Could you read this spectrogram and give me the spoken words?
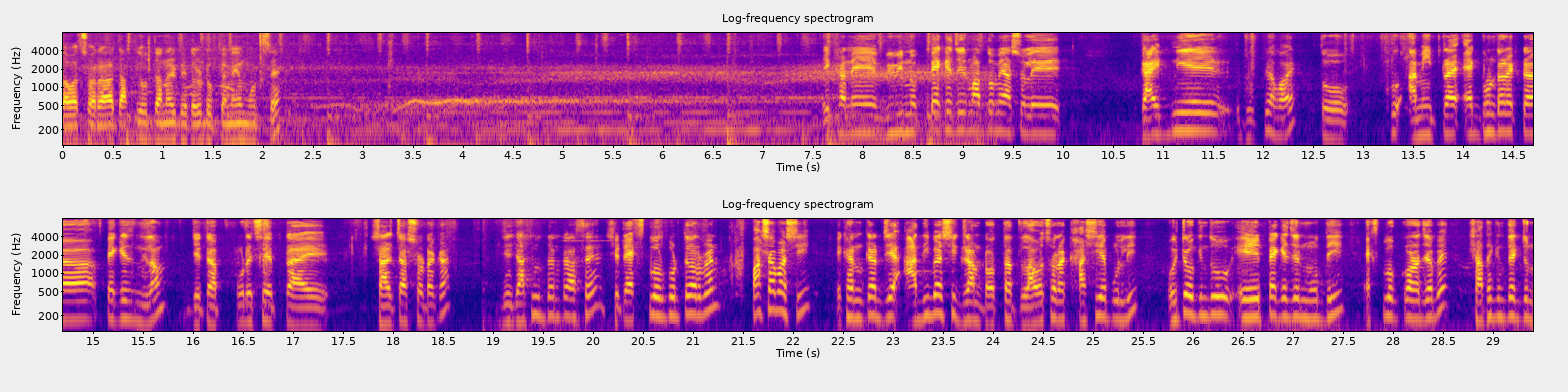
লাওয়াছড়া জাতীয় উদ্যানের ভেতরে ঢুকলাম এই মুহূর্তে। এখানে বিভিন্ন প্যাকেজের মাধ্যমে আসলে গাইড নিয়ে ঢুকতে হয়। তো তো আমি প্রায় এক ঘণ্টার একটা প্যাকেজ নিলাম। যেটা পড়েছে প্রায় সাড়ে চারশো টাকা। যে জাতীয় উদ্যানটা আছে, সেটা এক্সপ্লোর করতে পারবেন। পাশাপাশি এখানকার যে আদিবাসী গ্রামটা, অর্থাৎ লাউছড়া খাসিয়াপল্লী, ওইটাও কিন্তু এই প্যাকেজের মধ্যেই এক্সপ্লোর করা যাবে। সাথে কিন্তু একজন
